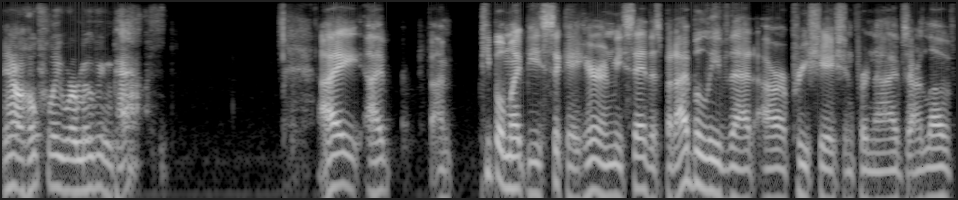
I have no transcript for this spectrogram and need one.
you know hopefully we're moving past. I I I'm people might be sick of hearing me say this, but I believe that our appreciation for knives, our love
